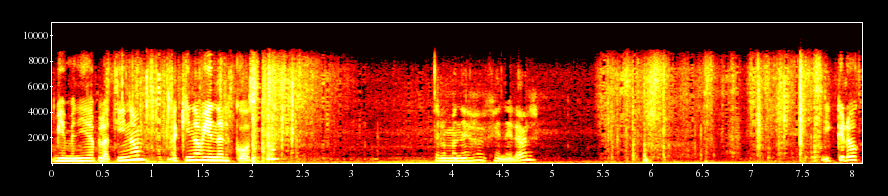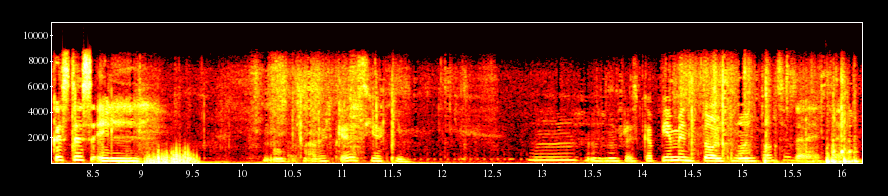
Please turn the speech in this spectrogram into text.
bienvenida platino. Aquí no viene el costo. Te lo maneja en general. Y creo que este es el... No, a ver, ¿qué decía aquí? Ah, frescapié mentol. No, entonces debe ser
